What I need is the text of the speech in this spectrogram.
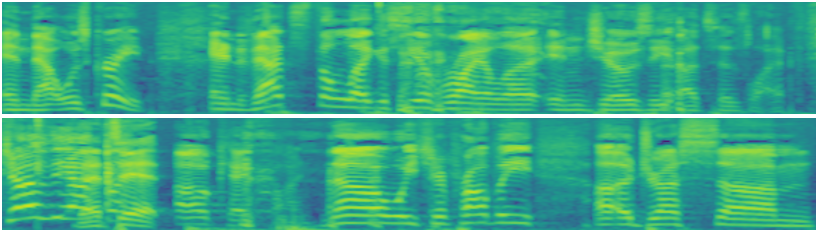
And that was great. And that's the legacy of Ryla in Josie Utz's life. Josie Utz! That's it. Okay, fine. No, we should probably uh, address. Um,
